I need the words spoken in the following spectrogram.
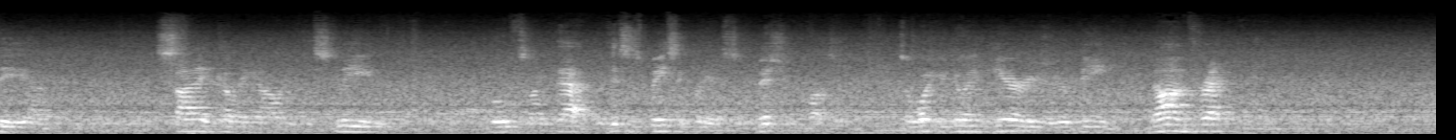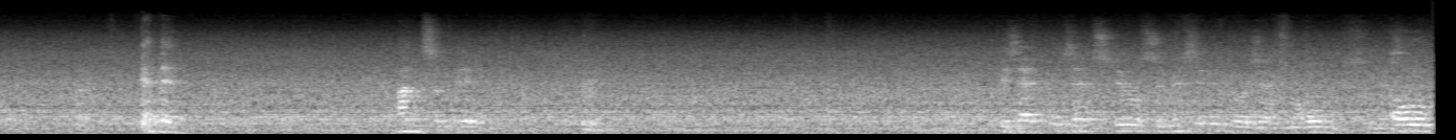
the uh, side coming out of the sleeve, moves like that, but this is basically a submission posture. So what you're doing here is you're being non-threatening. And then unsubmitting. Is that, is that still submissive or is that an old submissive? Old,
